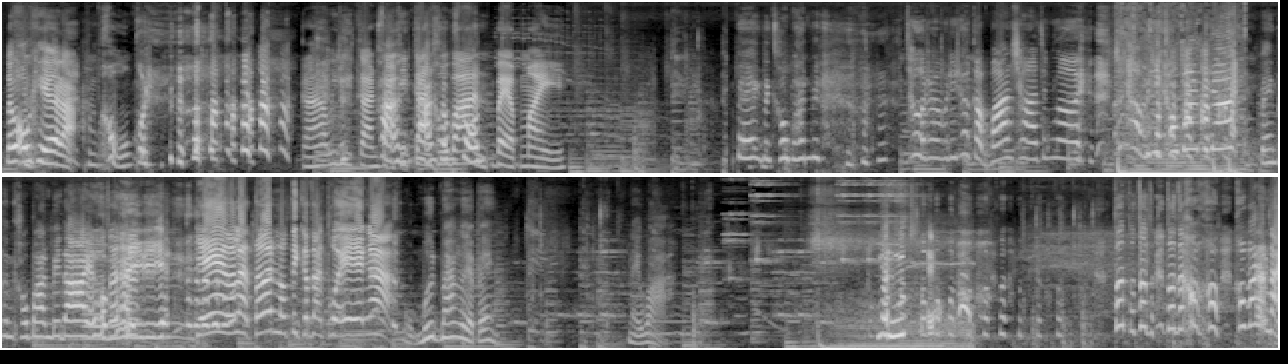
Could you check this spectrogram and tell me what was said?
แต่ว่าโอเคล่ะ ของมงกลกาวิธีการสาธิตการเข้าบ้านแบบใหม่ แป้งแต่เข้าบ้านไม่ได้ เธอทำไมวันนี้เธอกลับบ้านช้าจังเลยฉันทำวิธีเข้าบ้านไม่ได้ แป้งต้นเข้าบ้านไม่ได้ทำไงดีเย่แล้วแหละเติ้ลเราติดกับดักตัวเองอะโอ้มืดมากเลยอะแป้ง ไหนวะมันเติ้ลเติ้ลเติ้ลเติ้ลเข้าเข้าเข้าบ้านทางไหน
